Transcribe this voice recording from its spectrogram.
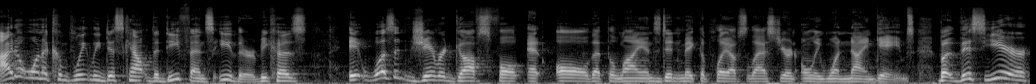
I don't want to completely discount the defense either because it wasn't Jared Goff's fault at all that the Lions didn't make the playoffs last year and only won nine games. But this year,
